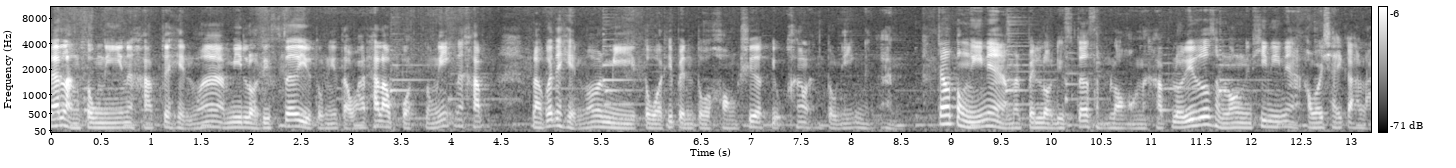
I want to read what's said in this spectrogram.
ด้านหลังตรงนี้นะครับจะเห็นว่ามีโหลดดิฟเตอร์อยู่ตรงนี้แต่ว่าถ้าเราปลดตรงนี้นะครับ เราก็จะเห็นว่ามันมีตัวที่เป็นตัวคล้องเชือกอยู่ข้างหลังตรงนี้อีกหนึ่งอัน เจ้าตรงนี้เนี่ยมันเป็นโหลดดิฟเตอร์สำรองนะครับโหลดดิฟเตอร์สำรองในที่นี้เนี่ยเอาไว้ใช้กับอะไร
